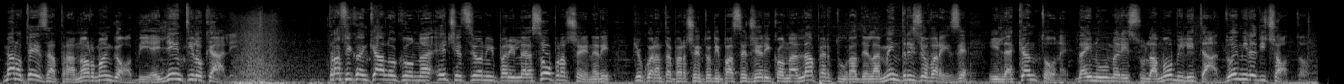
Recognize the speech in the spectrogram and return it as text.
mano tesa tra Norman Gobbi e gli enti locali. Traffico in calo con eccezioni per il Sopraceneri, più 40% di passeggeri con l'apertura della Mendrisio Varese, il cantone dai numeri sulla mobilità 2018.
